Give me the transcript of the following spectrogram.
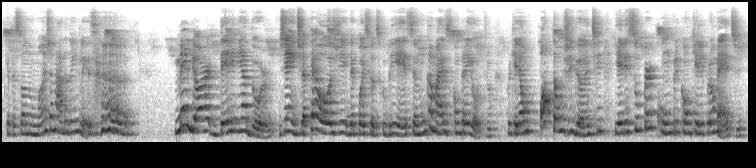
Porque a pessoa não manja nada do inglês. Melhor delineador. Gente, até hoje, depois que eu descobri esse, eu nunca mais comprei outro. Porque ele é um potão gigante e ele super cumpre com o que ele promete.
